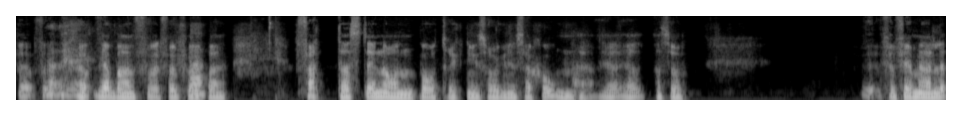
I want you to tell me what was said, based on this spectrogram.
för, för, jag bara, för, för, för, ja. bara Fattas det någon påtryckningsorganisation här? Jag, jag, alltså, för, för jag menar,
